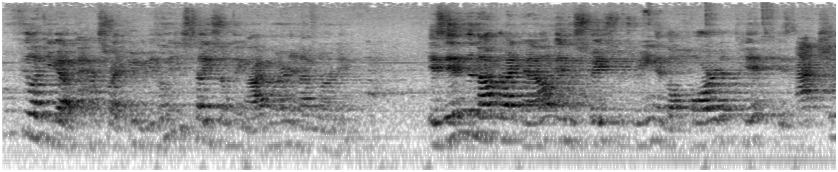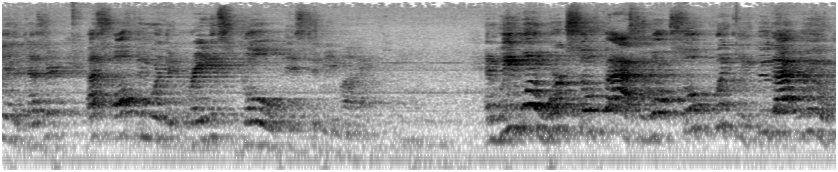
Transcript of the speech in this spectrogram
Don't feel like you got to pass right through because let me just tell you something I've learned and I'm learning. Is in the not right now, in the space between, in the hard pit, is actually in the desert. That's often where the greatest gold is to be. And we want to work so fast and walk so quickly through that room,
